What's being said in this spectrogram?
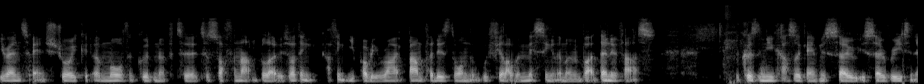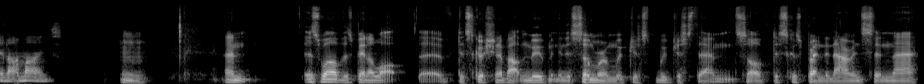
Llorente and Struijk are more than good enough to to soften that blow. So I think I think you're probably right. Bamford is the one that we feel like we're missing at the moment. But I don't know if that's because the Newcastle game is so is so recent in our minds. Mm. Um, as well, there's been a lot of discussion about the movement in the summer, and we've just we've just um, sort of discussed Brendan Aaronson there.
